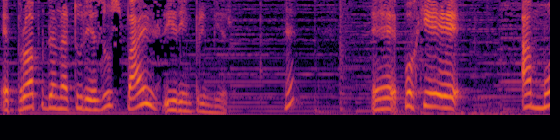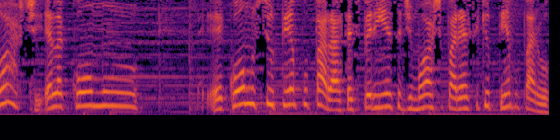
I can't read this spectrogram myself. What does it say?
É próprio da natureza os pais irem primeiro. Né? É porque a morte, ela é como é como se o tempo parasse. A experiência de morte parece que o tempo parou.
